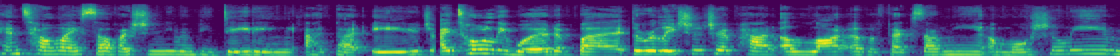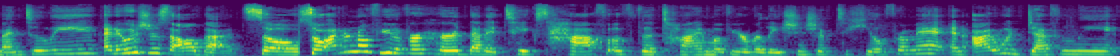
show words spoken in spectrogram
and tell myself I shouldn't even be dating at that age I totally would. But the relationship had a lot of effects on me emotionally mentally and it was just all bad. So so I don't know if you ever heard that it takes half of the time of your relationship to heal from it and I would definitely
